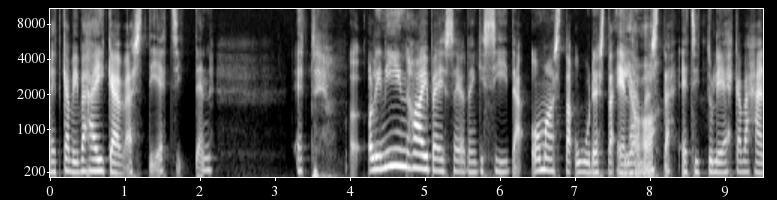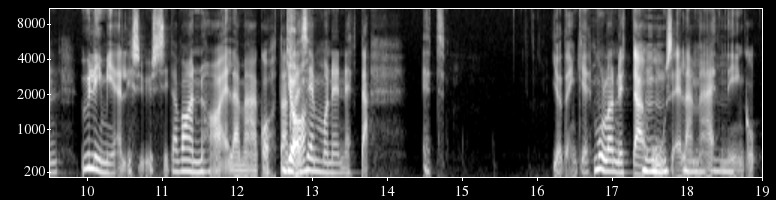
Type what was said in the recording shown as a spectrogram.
et kävi vähän ikävästi, että sitten, että oli niin haipeissa jotenkin siitä omasta uudesta elämästä, että sitten tuli ehkä vähän ylimielisyys sitä vanhaa elämää kohtaan. Joo. Tai semmoinen, että, että jotenkin, että mulla on nyt tämä Hmm, uusi elämä, hmm, että niinku,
